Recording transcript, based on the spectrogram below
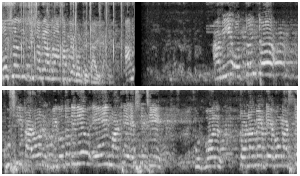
সোশ্যালিস্ট হিসাবে আমরা আসামকে করতে চাই। আমি অত্যন্ত খুশি, কারণ বিগত দিনেও এই মাঠে এসেছি। ফুটবল টুর্নামেন্টে এবং আজকে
